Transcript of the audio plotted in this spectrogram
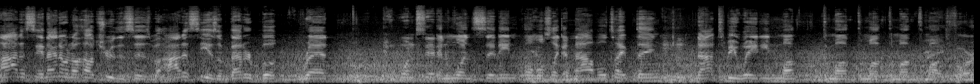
Odyssey, and I don't know how true this is, but Odyssey is a better book read In one sitting. in one sitting, almost like a novel type thing, Mm-hmm. not to be waiting month to month to month to month to month for.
